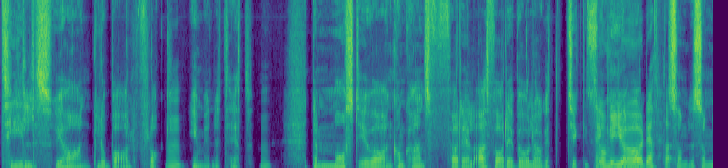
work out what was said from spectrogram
tills vi har en global mm. flockimmunitet. Mm. Det måste ju vara en konkurrensfördel att vara det bolaget som gör jag, detta. Som, som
